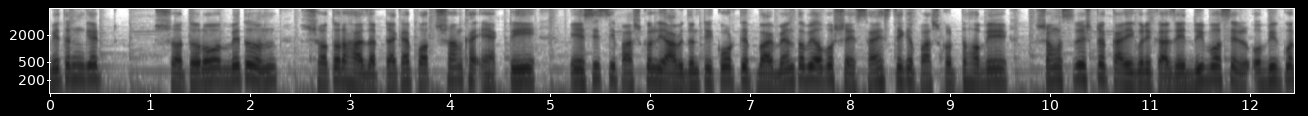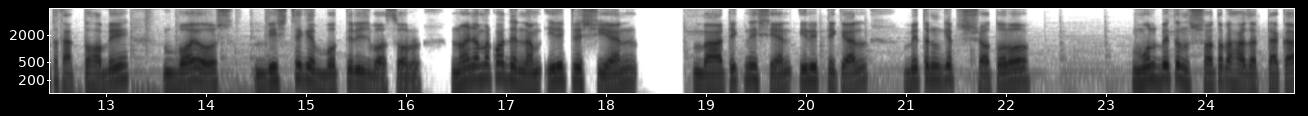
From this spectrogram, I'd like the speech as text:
বেতন গেট সতেরো, বেতন সতেরো হাজার টাকা, পদ সংখ্যা একটি। এসএসসি পাশ করলে আবেদনটি করতে পারবেন, তবে অবশ্যই সায়েন্স থেকে পাশ করতে হবে। সংশ্লিষ্ট কারিগরি কাজে দুই বছরের অভিজ্ঞতা থাকতে হবে। বয়স বিশ থেকে বত্রিশ বছর। নয় নম্বর পদের নাম ইলেকট্রিশিয়ান বা টেকনিশিয়ান ইলেকট্রিক্যাল বেতন গেট সতেরো, মূল বেতন সতেরো হাজার টাকা।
